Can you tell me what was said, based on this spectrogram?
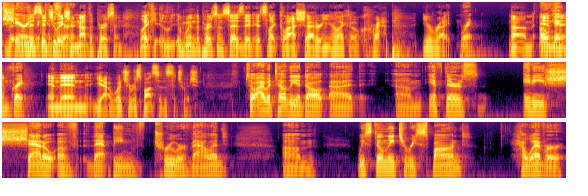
sharing the, the, situation concern? not the person like when the person says it it's like glass shattering you're like oh crap you're right right. um, and Okay, then, great. and then yeah what's your response to the situation So I would tell the adult uh, um, if there's any shadow of that being true or valid, um, we still need to respond. However,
